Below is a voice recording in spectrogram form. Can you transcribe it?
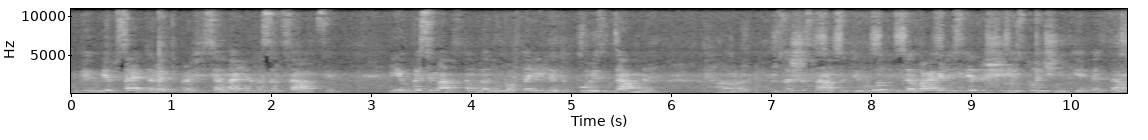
веб-сайты профессиональных ассоциаций. И в 2018 году повторили этот поиск данных э, за 2016 год и добавили следующие источники. Это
